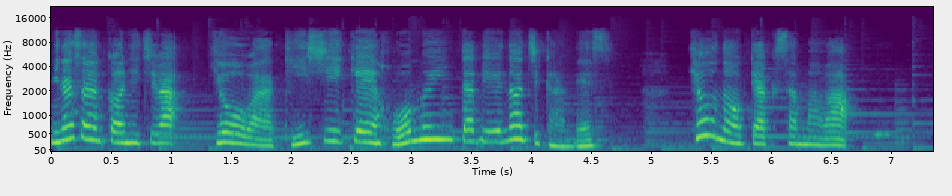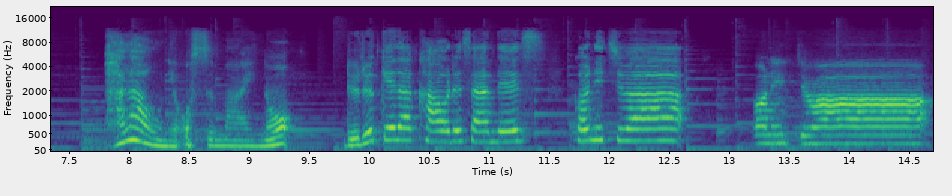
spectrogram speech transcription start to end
皆さんこんにちは。今日は TCK ホームインタビューの時間です。今日のお客様はパラオにお住まいのルルケダカオルさんです。こんにちは。こんにちは。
